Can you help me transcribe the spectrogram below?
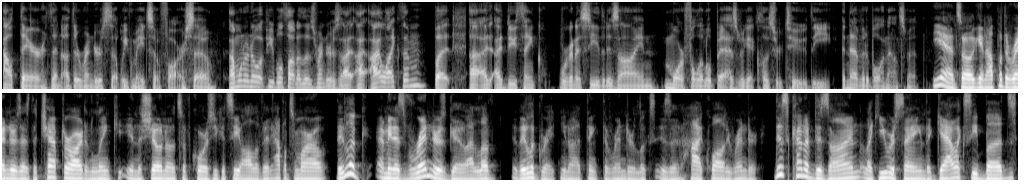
out there than other renders that we've made so far so i want to know what people thought of those renders i i, I like them but uh, I, I do think we're going to see the design morph a little bit as we get closer to the inevitable announcement Yeah, and so again, I'll put the renders as the chapter art and link in the show notes. Of course, you can see all of it. Apple tomorrow. They look. I mean, as renders go, I love. They look great. You know, I think the render looks is a high quality render. This kind of design, like you were saying, the Galaxy Buds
